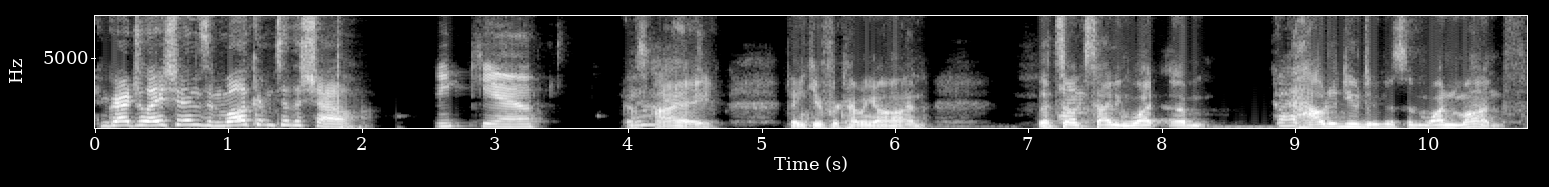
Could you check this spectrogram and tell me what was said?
Congratulations and welcome to the show. Thank you. Yes, hi. Thank you for coming on. That's so Um, exciting. What um Go ahead. how did you do this in one month?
